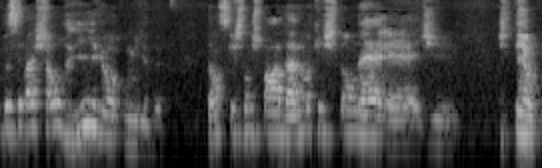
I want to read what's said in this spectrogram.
e você vai achar horrível a comida. Então, essa questão de paladar é uma questão né, é, de, de tempo.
